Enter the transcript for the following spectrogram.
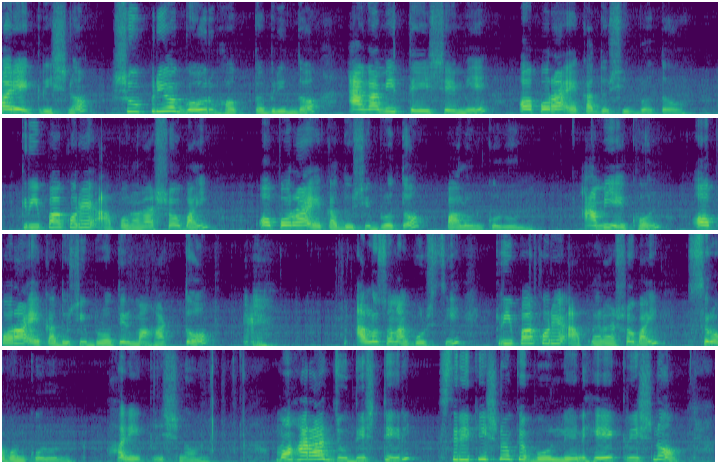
হরে কৃষ্ণ। সুপ্রিয় গৌর ভক্তবৃন্দ, আগামী তেইশে মে, অপরা একাদশী ব্রত। কৃপা করে আপনারা সবাই অপরা একাদশী ব্রত পালন করুন। আমি এখন অপরা একাদশী ব্রতের মাহাত্ম আলোচনা করছি। কৃপা করে আপনারা সবাই শ্রবণ করুন। হরে কৃষ্ণ। মহারাজ যুধিষ্ঠির শ্রীকৃষ্ণকে বললেন, হে কৃষ্ণ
